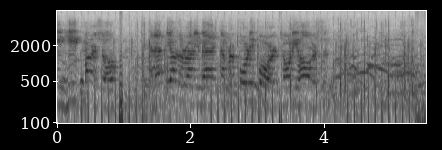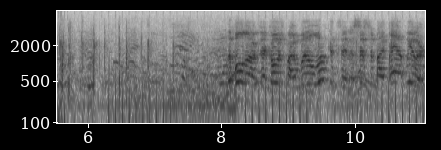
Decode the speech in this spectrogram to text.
15, Heath Marshall, and at the other running back, number 44, Tony Halverson. The Bulldogs are coached by Will Wilkinson, assisted by Pat Wheeler.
